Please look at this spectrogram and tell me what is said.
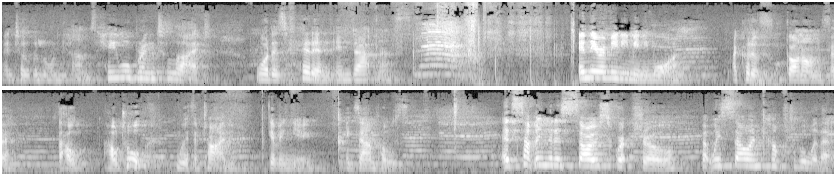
until the Lord comes. He will bring to light what is hidden in darkness. And there are many, many more. I could have gone on for the whole, whole talk worth of time giving you examples. It's something that is so scriptural, but we're so uncomfortable with it.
